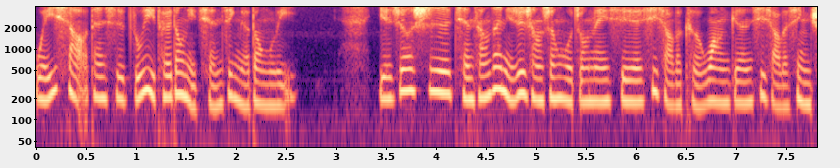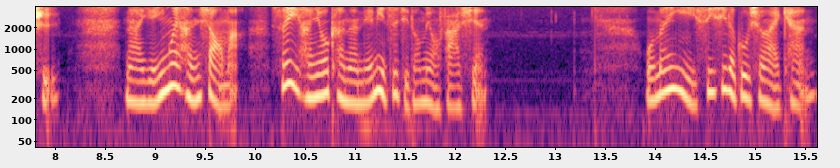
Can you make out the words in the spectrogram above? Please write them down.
微小但是足以推动你前进的动力，也就是潜藏在你日常生活中那些细小的渴望跟细小的兴趣。那也因为很小嘛，所以很有可能连你自己都没有发现。我们以 CC 的故事来看。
